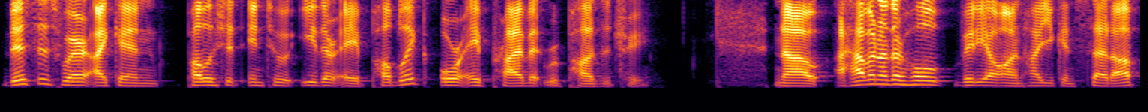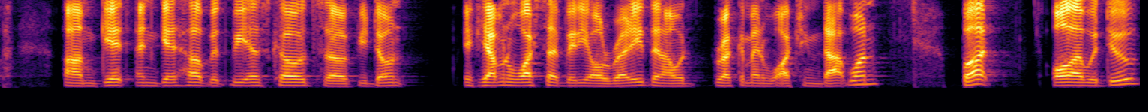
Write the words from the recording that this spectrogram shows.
This is where I can publish it into either a public or a private repository. Now, I have another whole video on how you can set up um, Git and GitHub with VS Code. So if you don't, if you haven't watched that video already, then I would recommend watching that one. But all I would do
